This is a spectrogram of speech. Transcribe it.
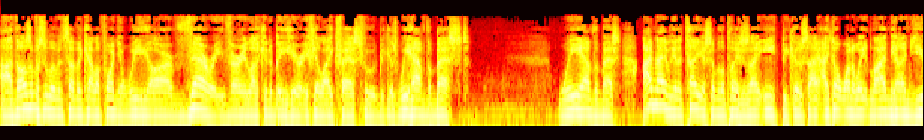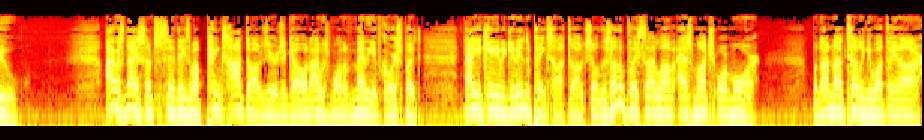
Uh, those of us who live in Southern California, we are very, very lucky to be here if you like fast food because we have the best. We have the best. I'm not even going to tell you some of the places I eat because I, I don't want to wait in line behind you. I was nice enough to say things about Pink's hot dogs years ago, and I was one of many, of course, but now you can't even get into Pink's hot dogs. So there's other places I love as much or more, but I'm not telling you what they are.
